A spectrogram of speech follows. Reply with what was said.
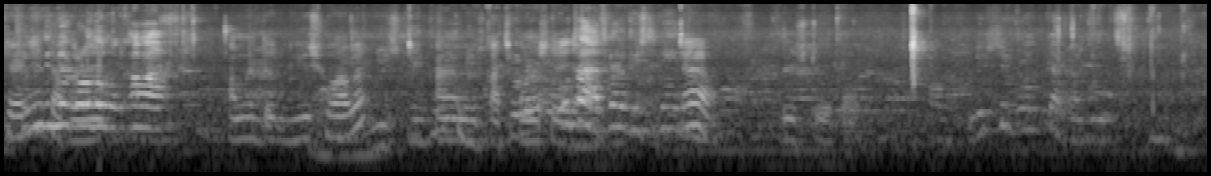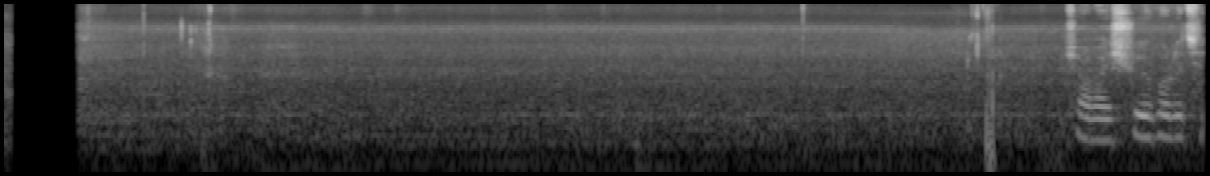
খেয়ে নি দিনে করে তারপরে দেবো খাওয়া আমি তো গিয়ে শোয়াবে। কাজকর্ম সেরে যাব। নেই হ্যাঁ দুষ্টু হতে হবে। বৃষ্টি বলতে হবে হ্যাঁ। সবাই শুয়ে পড়েছে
